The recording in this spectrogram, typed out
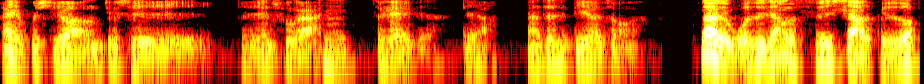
他也不希望就是表现出来嗯。之类的，对啊，那这是第二种啊。那我是讲说私下的，比如说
